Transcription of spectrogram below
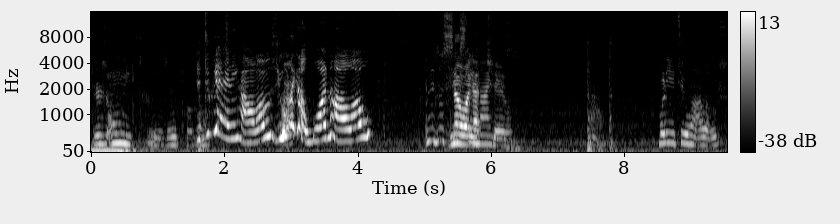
there's only three. Is it a promo? Did you get any hollows? You only got one hollow? And it's a 60 No, I got two. What are you two hollows?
